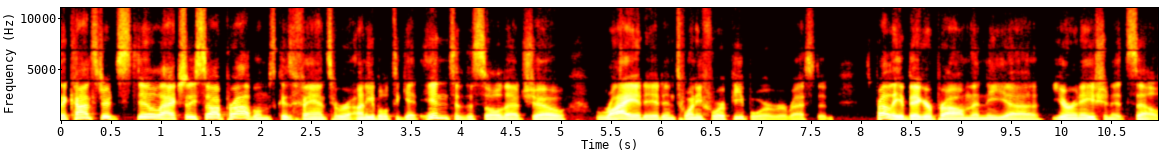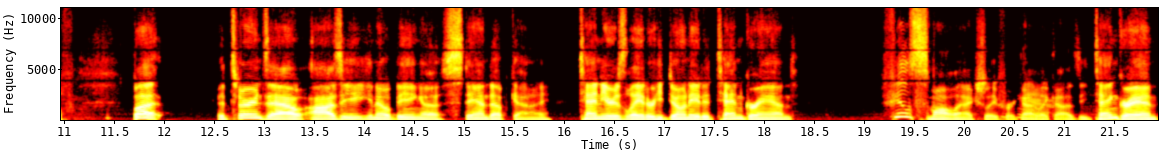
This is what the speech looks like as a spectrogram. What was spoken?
the concert still actually saw problems because fans who were unable to get into the sold out show rioted, and twenty four people were arrested. It's probably a bigger problem than the uh, urination itself, but it turns out Ozzy, you know, being a stand up guy, 10 years later, he donated 10 grand. Feels small, actually, for a guy Yeah. like Ozzy. 10 grand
